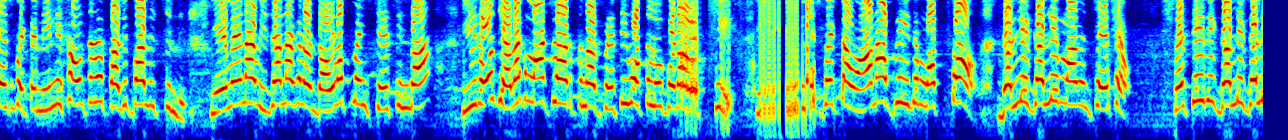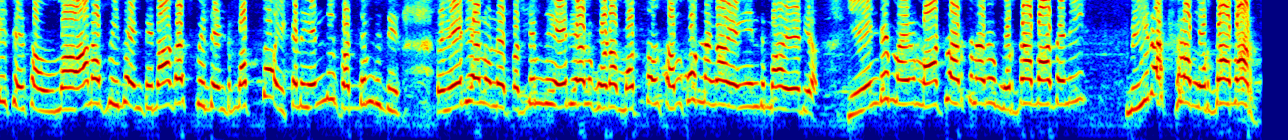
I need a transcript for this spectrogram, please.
చేసి పెట్టింది? ఇన్ని సంవత్సరాలు ఫలిపాలిచ్చింది ఏమైనా విజయనగరం డెవలప్మెంట్ చేసిందా? ఈ రోజు ఎలాగ మాట్లాడుతున్నారు? ప్రతి ఒక్కరు కూడా వచ్చి చేసి పెట్టాం? ఆనాపి ఇది మొత్తం గల్లీ గల్లీ మనం చేసాం. ప్రతిదీ గల్లీ గల్లీ చేసాం మా ఆనపీది ఏంటి నాగాస్పీది ఏంటి మొత్తం ఇక్కడ ఎన్ని పద్దెనిమిది ఏరియాలు ఉన్నాయి పద్దెనిమిది ఏరియాలు కూడా మొత్తం సంపూర్ణంగా అయ్యింది మా ఏరియా. ఏంటి మేము మాట్లాడుతున్నారు ముర్దాబాద్ అని? మీరు అక్షర ముర్దాబాద్.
